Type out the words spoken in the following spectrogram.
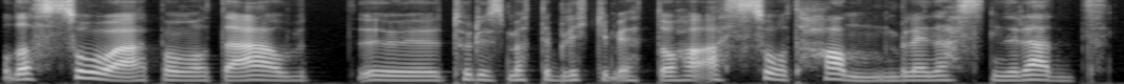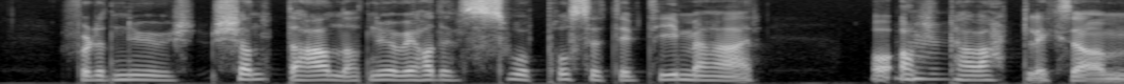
Og da så jeg på en måte Jeg og uh, Torjus møtte blikket mitt, og jeg så at han ble nesten redd. For nå skjønte han at nå har vi hatt en så positiv time her, og alt Mhm. har vært liksom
